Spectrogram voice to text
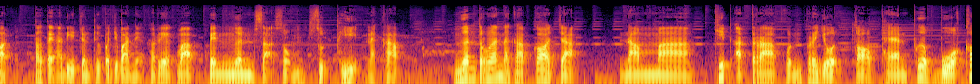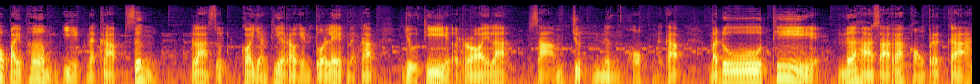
อดตั้งแต่อดีตจนถึงปัจจุบันเนี่ยเขาเรียกว่าเป็นเงินสะสมสุทธินะครับ เงินตรงนั้นนะครับก็จะนำมาคิดอัตราผลประโยชน์ตอบแทนเพื่อบวกเข้าไปเพิ่มอีกนะครับ ซึ่งล่าสุดก็อย่างที่เราเห็นตัวเลขนะครับ อยู่ที่ร้อยละ 3.16 นะครับ มาดูที่เนื้อหาสาระของประกาศ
